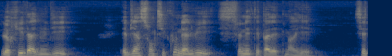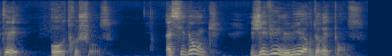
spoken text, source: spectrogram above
le Chida nous dit, eh bien, son tikkun à lui, ce n'était pas d'être marié. C'était autre chose. Ainsi donc, j'ai vu une lueur de réponse.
